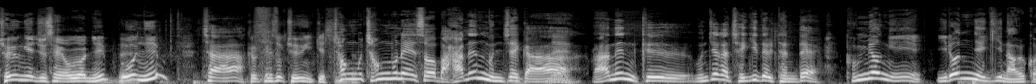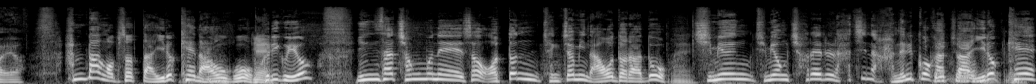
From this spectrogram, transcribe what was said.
조용히 해주세요, 의원님. 네. 의원님, 자 그럼 계속 조용히 있겠습니다. 청, 청문회에서 많은 문제가 네. 많은 그 문제가 제기될 텐데 분명히 이런 얘기 나올 거예요. 한 방 없었다 이렇게 나오고 네. 그리고요 인사청문회에서 어떤 쟁점이 나오더라도 네. 지명 지명 철회를 하지는 않을 것 그렇죠. 같다 이렇게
